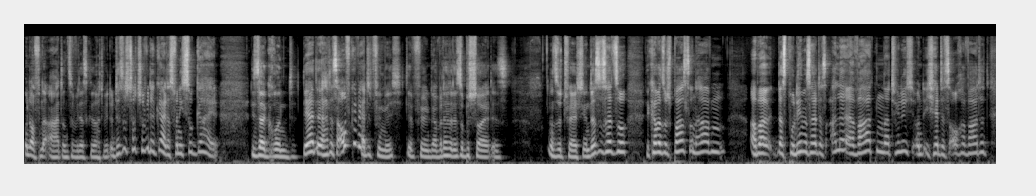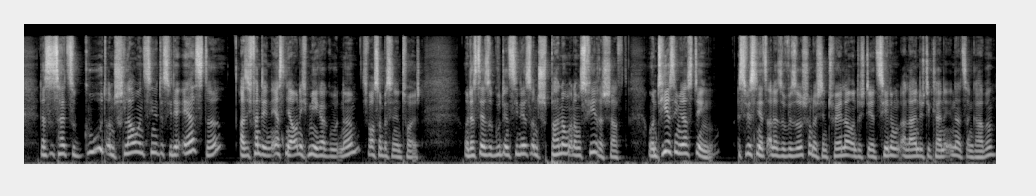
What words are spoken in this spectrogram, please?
Und auf eine Art und so, wie das gesagt wird. Und das ist schon wieder geil. Das fand ich so geil. Dieser Grund. Der, der hat das aufgewertet für mich, der Film, weil der so bescheuert ist. Und so trashy. Und das ist halt so, da kann man so Spaß dran haben. Aber das Problem ist halt, dass alle erwarten natürlich, und ich hätte es auch erwartet, dass es halt so gut und schlau inszeniert ist wie der erste. Also ich fand den ersten ja auch nicht mega gut, ne? Ich war auch so ein bisschen enttäuscht. Und dass der so gut inszeniert ist und Spannung und Atmosphäre schafft. Und hier ist nämlich das Ding es wissen jetzt alle sowieso schon durch den Trailer und durch die Erzählung und allein durch die kleine Inhaltsangabe,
